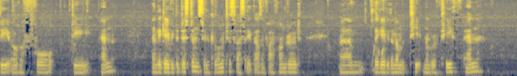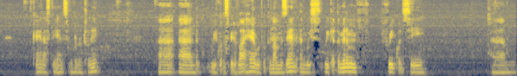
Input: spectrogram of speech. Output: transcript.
c over 4dn. And they gave you the distance in kilometers, so that's 8,500. Um, they gave you the number number of teeth, n. Okay, that's the n, 720. Uh, and we've got the speed of light here, we put the numbers in, and we, we get the minimum frequency, um,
